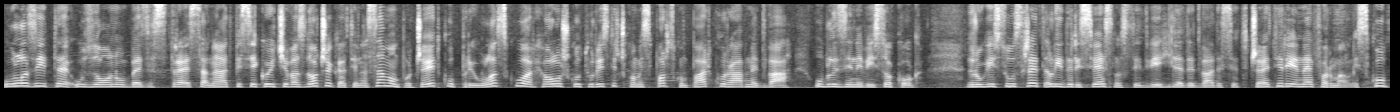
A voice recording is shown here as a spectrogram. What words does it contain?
Ulazite u zonu bez stresa. Natpis je koji će vas dočekati na samom početku pri ulasku u Arheološko-turističkom i sportskom parku Ravne 2 u blizini Visokog. Drugi susret, lideri svjesnosti 2024, je neformalni skup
